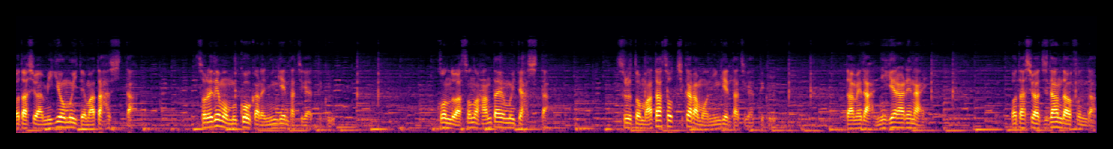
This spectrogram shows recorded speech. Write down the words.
私は右を向いてまた走ったそれでも向こうから人間たちがやってくる。今度はその反対を向いて走った。するとまたそっちからも人間たちがやってくる。ダメだ逃げられない。私は地団打を踏んだ。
